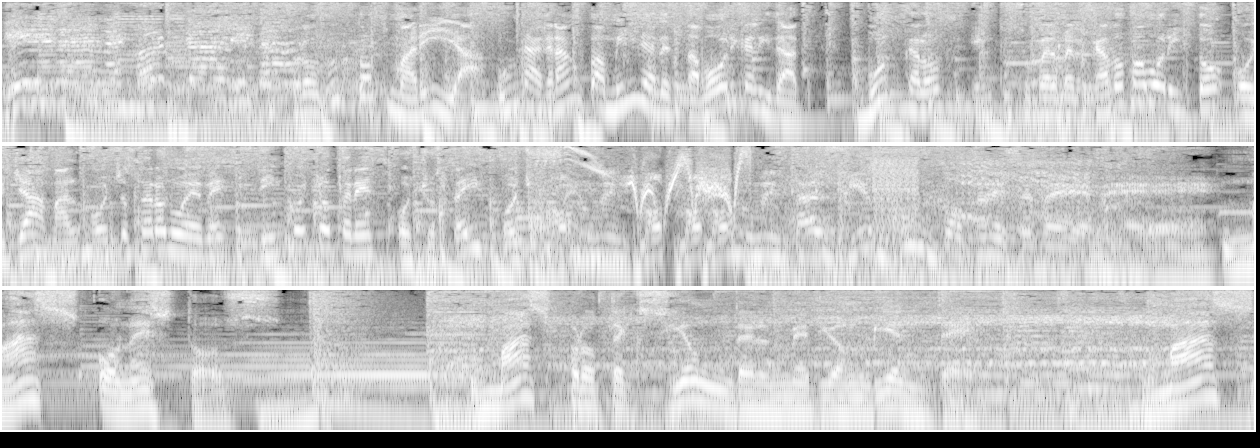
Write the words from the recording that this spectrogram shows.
y de mejor calidad. Productos María, una gran familia de sabor y calidad. Búscalos en tu supermercado favorito o llama al 809-583-8689. Monumental 100.13 pm. Más honestos. Más protección del medio ambiente. Más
